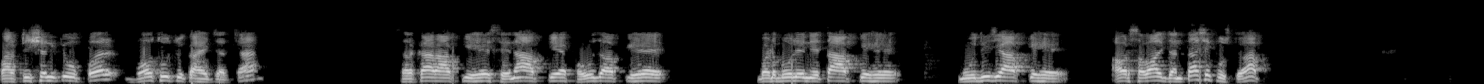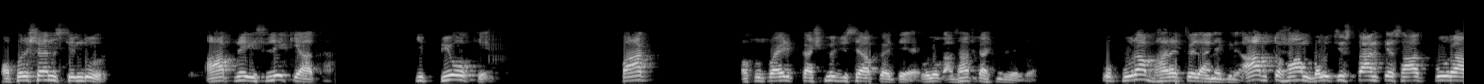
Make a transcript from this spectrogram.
पार्टीशन के ऊपर बहुत हो चुका है चर्चा। सरकार आपकी है, सेना आपकी है, फौज आपकी है, बड़बोले नेता आपके हैं, मोदी जी आपके हैं, और सवाल जनता से पूछते हो आप। ऑपरेशन सिंदूर आपने इसलिए किया था कि पीओके पाक ऑक्युपाइड कश्मीर जिसे आप कहते हैं वो लोग आजाद कश्मीर कहते हैं वो पूरा भारत पे लाने के लिए। आप तो हम बलूचिस्तान के साथ पूरा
